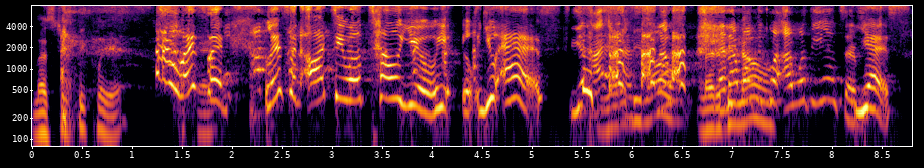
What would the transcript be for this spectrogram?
Let's just be clear. listen, listen, Auntie will tell you. You, you asked. Yeah, I asked. And, I, Let it and be I, want the, known. I want the answer. Yes.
